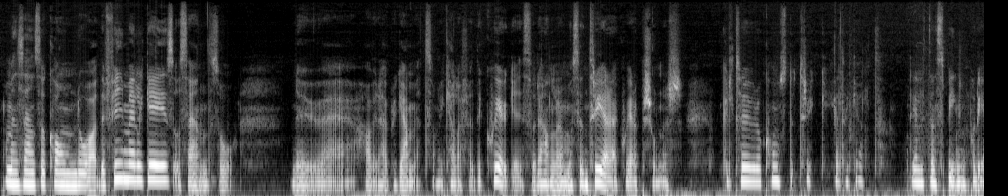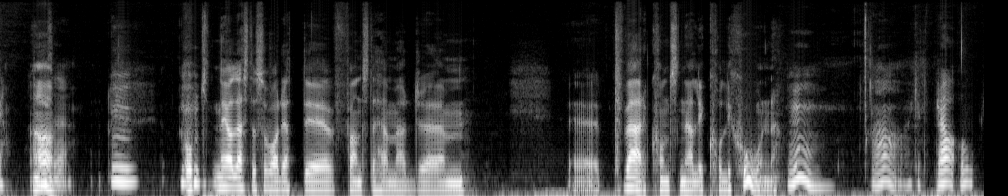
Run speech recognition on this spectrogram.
men sen så kom då The Female Gaze och sen så nu eh, har vi det här programmet som vi kallar för The Queer Gaze. Och det handlar om att centrera queera personers kultur och konstuttryck helt enkelt. Det är en liten spin på det. Ah. Mm. Och när jag läste så var det att det fanns det här med um, eh, tvärkonstnärlig kollision. Mm. Ah, vilket bra ord.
